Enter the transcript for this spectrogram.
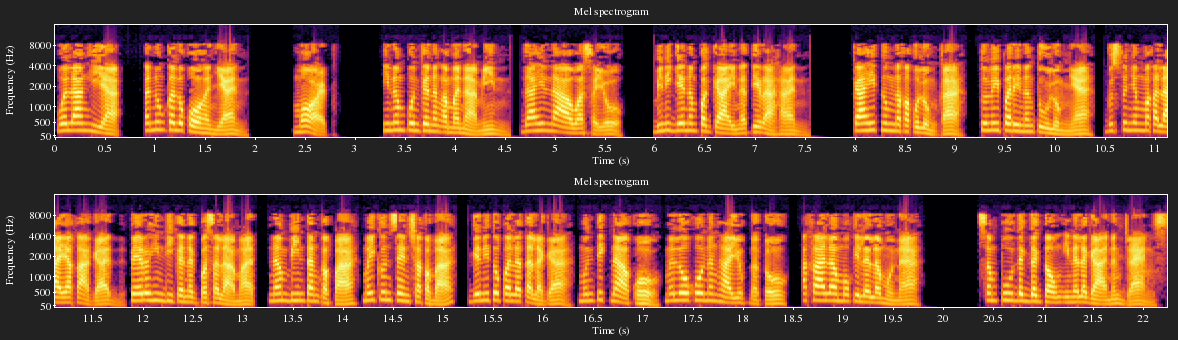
Walang hiya. Anong kalokohan yan? Mark, inampon ka ng ama namin dahil naawa sa'yo. Binigyan ng pagkain at tirahan. Kahit nung nakakulong ka, tuloy pa rin ang tulong niya. Gusto niyang makalaya ka agad, pero hindi ka nagpasalamat. Nambintang ka pa, may konsensya ka ba? Ganito pala talaga. Muntik na ako. Maloko ng hayop na to. Akala mo kilala mo na. Sampu dagdag taong inalagaan ng Jangs.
